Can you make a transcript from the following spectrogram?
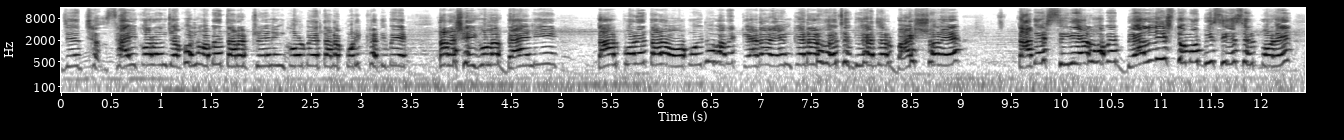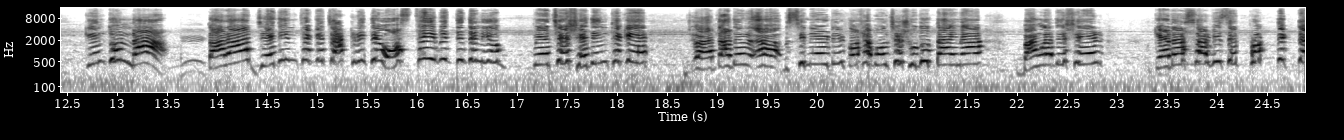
যে ছা- স্থায়ীকরণ যখন হবে তারা ট্রেনিং করবে তারা পরীক্ষা দিবে তারা সেইগুলো দেয়নি তারপরে তারা অবৈধভাবে ক্যাডার এন ক্যাডার হয়েছে দুই সনে তাদের সিরিয়াল হবে বিয়াল্লিশতম বিসিএস এর পরে কিন্তু আহ, তাদের সিনিয়রিটির কথা বলছে শুধু তাই না বাংলাদেশের ক্যাডার সার্ভিসের প্রত্যেকটা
